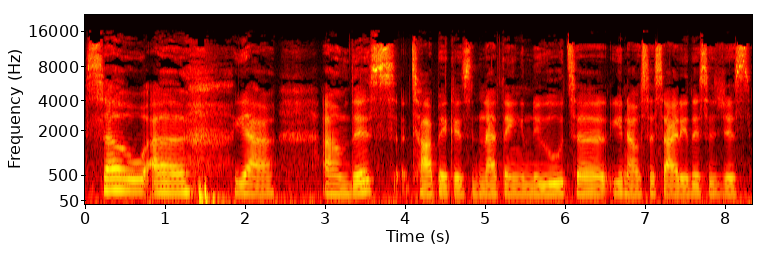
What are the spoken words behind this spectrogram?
so, uh, yeah, um, this topic is nothing new to, you know, society. This is just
